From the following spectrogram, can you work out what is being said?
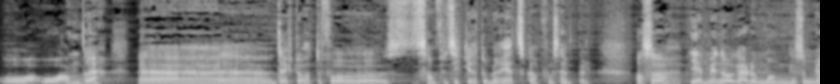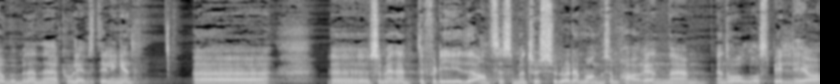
og, og, andre. Eh, Direktoratet for samfunnssikkerhet og beredskap, f.eks. Altså, hjemme i Norge er det jo mange som jobber med denne problemstillingen. Eh, eh som jeg nevnte, fordi det anses som en trussel, og det er mange som har en, eh, en rolle å spille i å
